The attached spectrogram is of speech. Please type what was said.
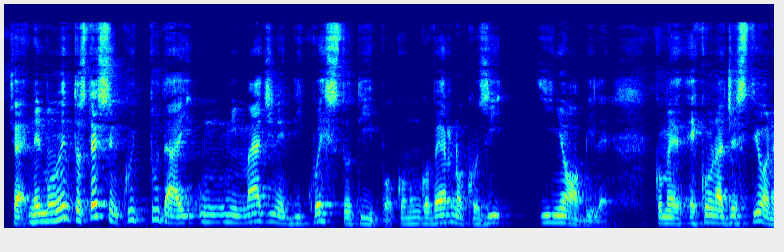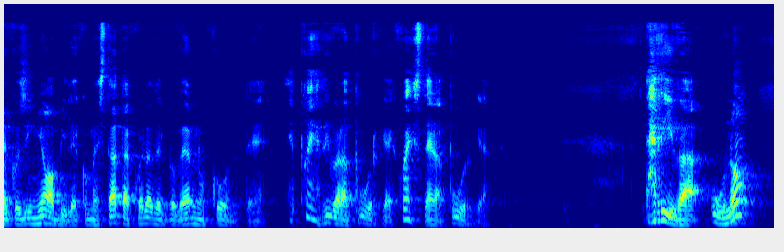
Cioè nel momento stesso in cui tu dai un'immagine di questo tipo, con un governo così ignobile come, e con una gestione così ignobile come è stata quella del governo Conte, e poi arriva la purga, e questa è la purga. Arriva uno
